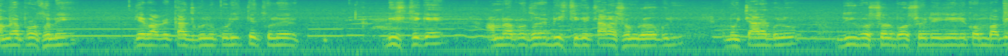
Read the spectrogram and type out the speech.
আমরা প্রথমে যেভাবে কাজগুলো করি, তেঁতুলের বীজ থেকে আমরা প্রথমে বীজ থেকে চারা সংগ্রহ করি এবং চারাগুলো দুই বছর বছরে এরকমভাবে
